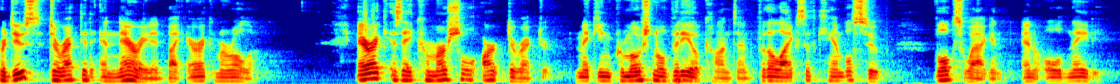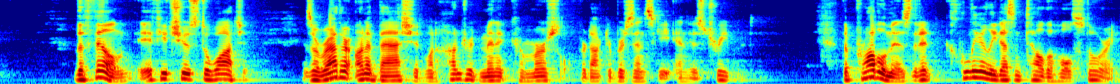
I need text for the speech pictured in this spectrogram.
produced, directed, and narrated by Eric Merola. Eric is a commercial art director making promotional video content for the likes of Campbell Soup, Volkswagen, and Old Navy. The film, if you choose to watch it, is a rather unabashed 100 minute commercial for Dr. Burzynski and his treatment. The problem is that it clearly doesn't tell the whole story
